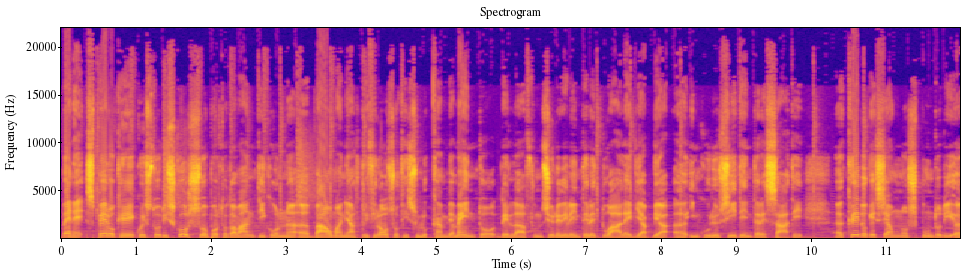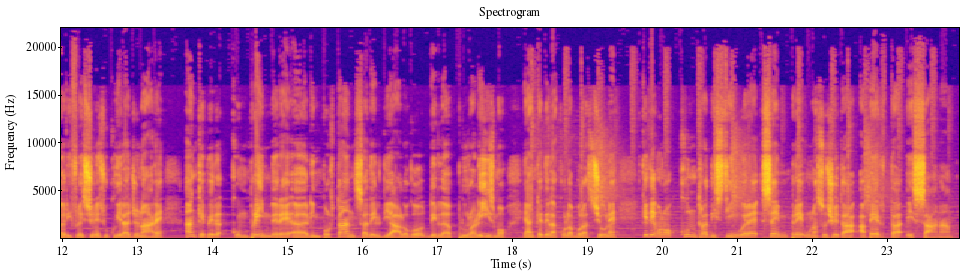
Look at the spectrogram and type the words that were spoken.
Bene, spero che questo discorso portato avanti con uh, Bauman e altri filosofi sul cambiamento della funzione dell'intellettuale vi abbia uh, incuriositi e interessati. Uh, credo che sia uno spunto di riflessione su cui ragionare, anche per comprendere l'importanza del dialogo, del pluralismo e anche della collaborazione che devono contraddistinguere sempre una società aperta e sana.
